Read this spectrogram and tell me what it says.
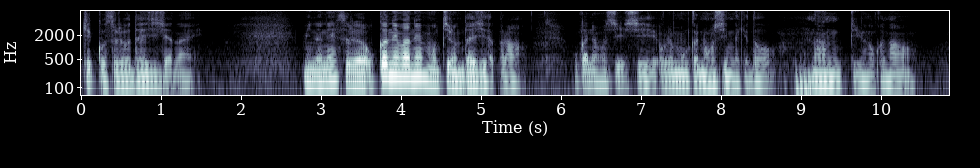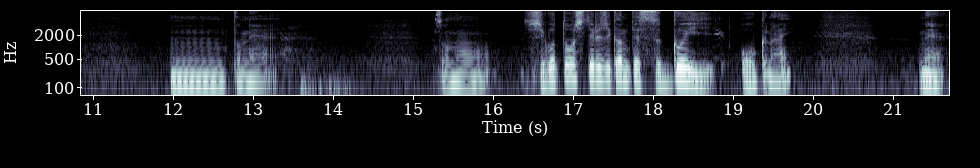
結構それは大事じゃない。みんなねそれはお金はねもちろん大事だからお金欲しいし俺もお金欲しいんだけど何て言うのかな。うーんとねその仕事をしてる時間ってすっごい多くない？ね。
